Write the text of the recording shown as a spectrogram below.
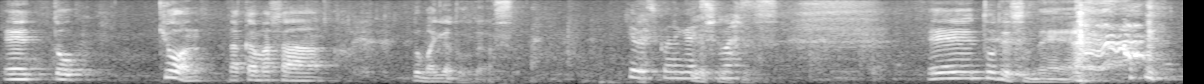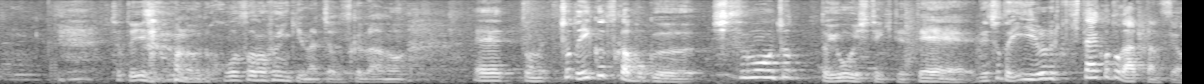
えーっと今日は中山さんどうもありがとうございます。よろしくお願いします。えーっとですね、ちょっといつもの放送の雰囲気になっちゃうんですけど、あのえーっとねちょっといくつか僕質問をちょっと用意してきてて、でちょっといろいろ聞きたいことがあったんですよ。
